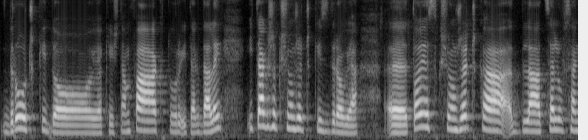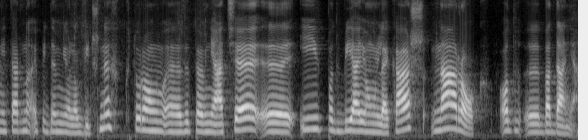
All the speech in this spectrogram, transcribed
druczki do jakichś tam faktur i tak dalej. I także książeczki zdrowia. E, To jest książeczka dla celów sanitarno-epidemiologicznych, którą wypełniacie i podbijają lekarz na rok od badania.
